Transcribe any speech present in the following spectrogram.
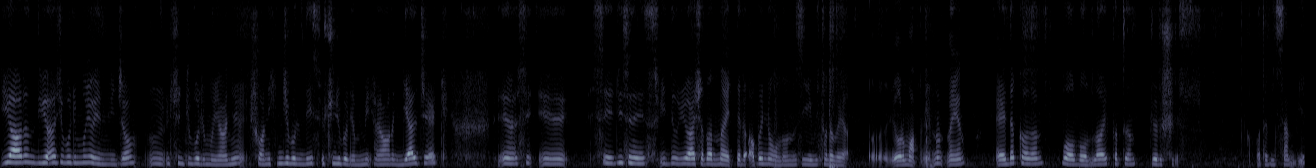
yarın diğer bölümü yayınlayacağım. Ee, Üçüncü bölümü yani. Şu an ikinci bölümdeyiz. Üçüncü bölüm yarın gelecek. Ee, se, e, sevdiyseniz videoyu aşağıdan like'ları abone olmanızı, iyi butona ve e, yorum atmayı unutmayın. Evde kalın. Bol bol like atın. Görüşürüz. Kapatabilsem bir.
